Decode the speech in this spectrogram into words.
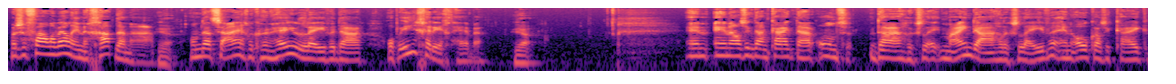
maar ze vallen wel in een gat daarna. Ja. Omdat ze eigenlijk hun hele leven daarop ingericht hebben. Ja. En, en als ik dan kijk naar ons dagelijks leven, mijn dagelijks leven. En ook als ik kijk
